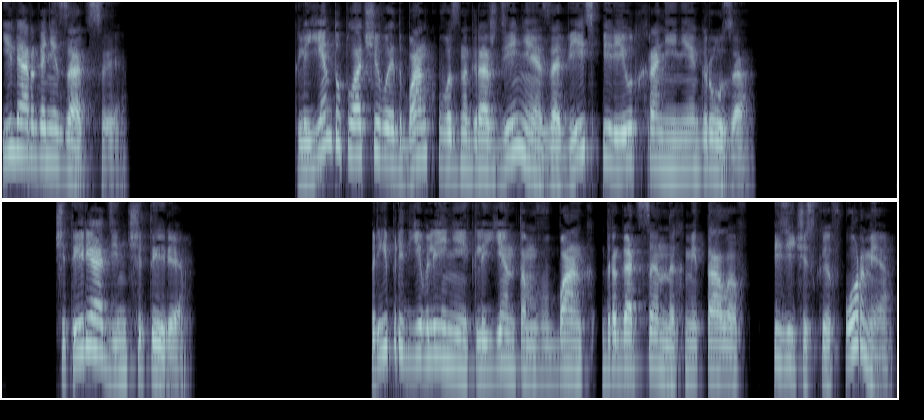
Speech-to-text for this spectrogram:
или организации. Клиент уплачивает банку вознаграждение за весь период хранения груза. 4.1.4 при предъявлении клиентам в банк драгоценных металлов в физической форме,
